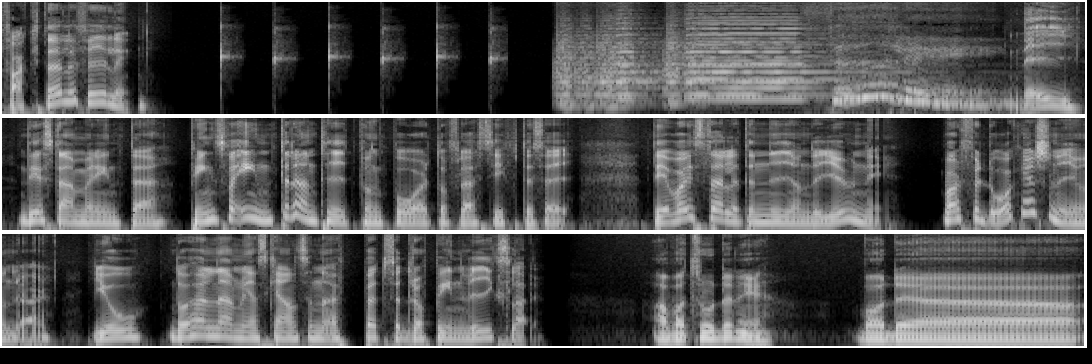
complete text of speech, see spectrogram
Fakta eller feeling? Feeling. Nej, det stämmer inte. Pingst var inte den tidpunkt på året då flest gifte sig. Det var istället den 9 juni. Varför då kanske ni undrar? Jo, då höll nämligen Skansen öppet för drop-in-vigslar. Ja, vad trodde ni? Var det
